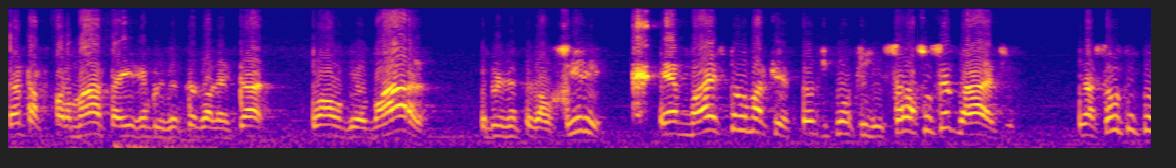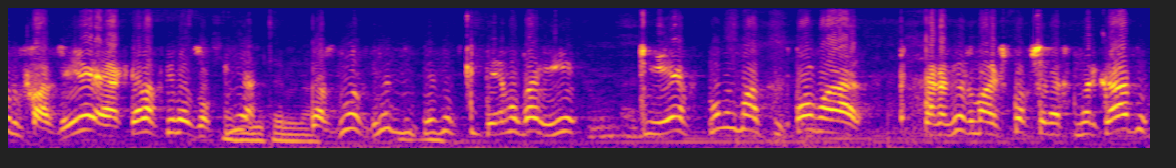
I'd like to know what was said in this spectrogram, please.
tanto a Formata aí representando o Alencar, com a Algemar, representando a Alcine, é mais por uma questão de contribuição à sociedade. Nós estamos tentando fazer é aquela filosofia das duas grandes empresas que temos aí, que é formar, formar cada vez mais profissionais do mercado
